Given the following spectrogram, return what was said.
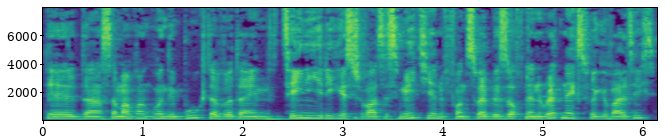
dass am Anfang von dem Buch, da wird ein zehnjähriges schwarzes Mädchen von zwei besoffenen Rednecks vergewaltigt.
